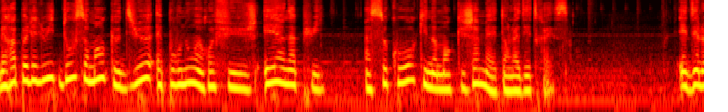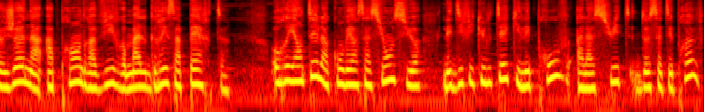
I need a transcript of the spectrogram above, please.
Mais rappelez-lui doucement que Dieu est pour nous un refuge et un appui, un secours qui ne manque jamais dans la détresse. aider le jeune à apprendre à vivre malgré sa perte, orienter la conversation sur les difficultés qu'il éprouve à la suite de cette épreuve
